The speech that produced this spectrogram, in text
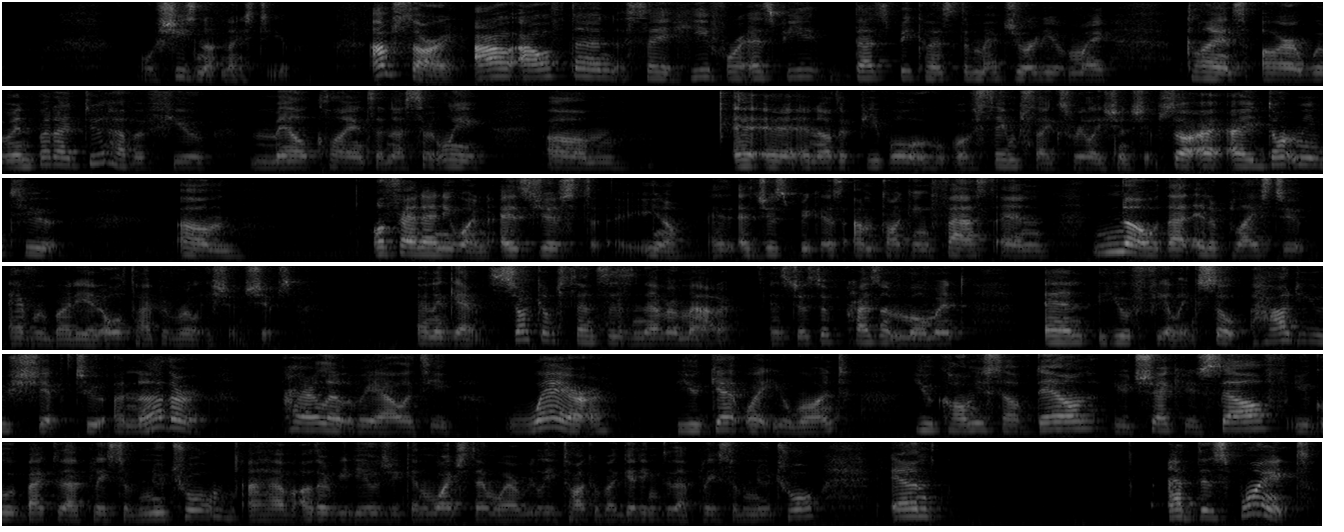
Or she's not nice to you. I'm sorry. I, I often say he for SP. That's because the majority of my clients are women, but I do have a few male clients, and I certainly um, and, other people of same-sex relationships. So I, I don't mean to um, offend anyone. It's just, you know, it's just because I'm talking fast and know that it applies to everybody and all type of relationships. And again, circumstances never matter. It's just a present moment and your feelings. So how do you shift to another parallel reality where you get what you want? You calm yourself down, you check yourself, you go back to that place of neutral. I have other videos, you can watch them where I really talk about getting to that place of neutral. And at this point,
